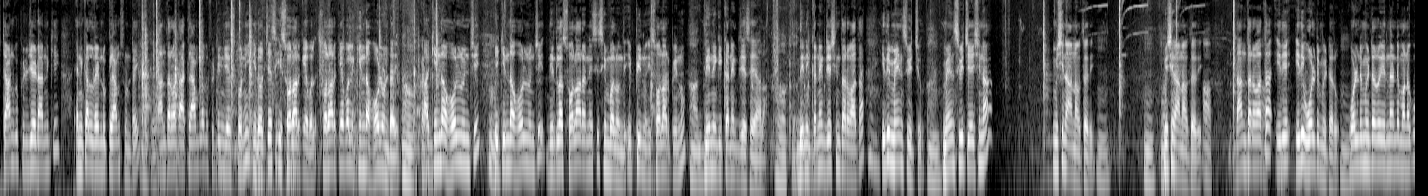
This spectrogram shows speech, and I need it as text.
స్టాండ్కు ఫిట్ చేయడానికి వెనకాల రెండు క్లాంప్స్ ఉంటాయి. దాని తర్వాత ఆ క్లాంప్లకు ఫిట్టింగ్ చేసుకొని ఇది వచ్చేసి ఈ సోలార్ కేబుల్ సోలార్ కేబుల్ కింద హోల్ ఉంటది. ఆ, కింద హోల్ నుంచి ఈ కింద హోల్ నుంచి దీంట్లో సోలార్ అనేసి సింబల్ ఉంది. ఈ పిన్ ఈ సోలార్ పిన్ దీనికి కనెక్ట్ చేసేయాల. దీనికి కనెక్ట్ చేసిన తర్వాత ఇది మెయిన్ స్విచ్ మెయిన్ స్విచ్ వేసిన మిషన్ ఆన్ అవుతుంది. మిషన్ ఆన్ అవుతుంది. దాని తర్వాత ఇది ఇది వోల్ట్ మీటర్ వోల్ట్ మీటర్ ఏంటంటే మనకు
